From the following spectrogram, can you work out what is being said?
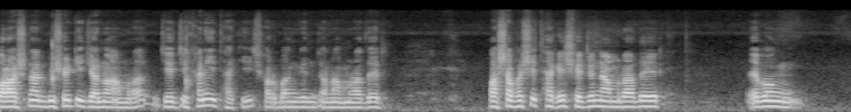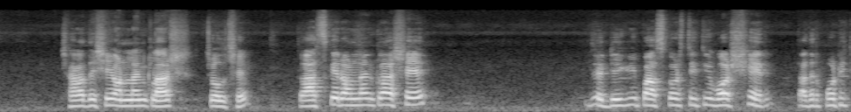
পড়াশোনার বিষয়টি যেন আমরা যে যেখানেই থাকি, সর্বাঙ্গীন যেন আমাদের পাশাপাশি থাকে, সেজন্য আমাদের এবং সারা দেশে অনলাইন ক্লাস চলছে। তো আজকের অনলাইন ক্লাসে যে ডিগ্রি পাস কোর্স তৃতীয় বর্ষের, তাদের পঠিত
